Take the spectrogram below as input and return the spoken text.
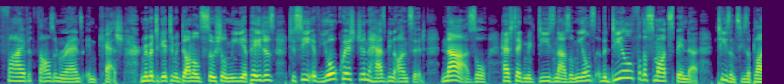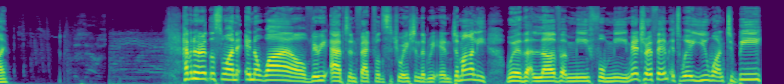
5,000 rands in cash. Remember to get to McDonald's social media pages to see if your question has been answered. Nazo, hashtag McD's Nazo Meals, the deal for the smart spender. T's and C's apply. Haven't heard this one in a while. Very apt, in fact, for the situation that we're in. Jamali with Love Me For Me. Metro FM, it's where you want to be.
